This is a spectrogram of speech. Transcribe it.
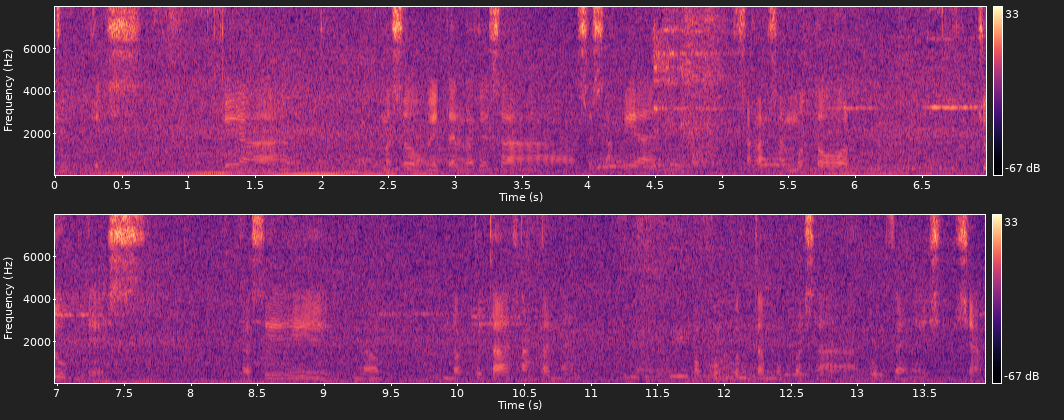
tubeless. Kaya mas okay talaga sa sasakyan saka sa motor tubeless. Kasi na, nagputasan ka na mapupunta mo pa sa vulcanizing shop.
